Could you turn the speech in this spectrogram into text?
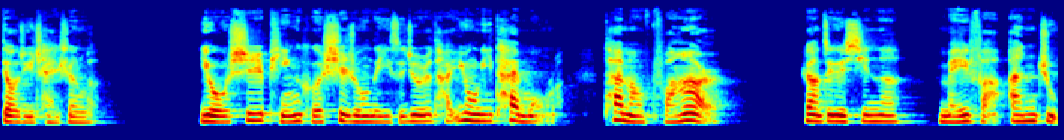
调举产生了有失平和适中的意思，就是他用力太猛了，太猛反而让这个心呢没法安住，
